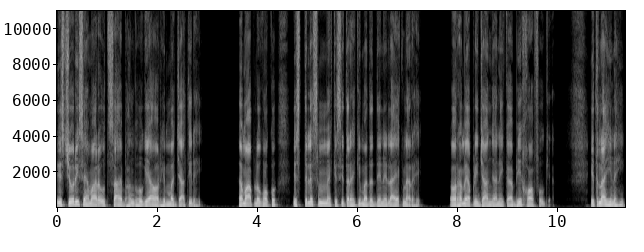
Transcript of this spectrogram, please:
इस चोरी से हमारा उत्साह भंग हो गया और हिम्मत जाती रही। हम आप लोगों को इस तिलिस्म में किसी तरह की मदद देने लायक न रहे और हमें अपनी जान जाने का भी खौफ हो गया। इतना ही नहीं,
